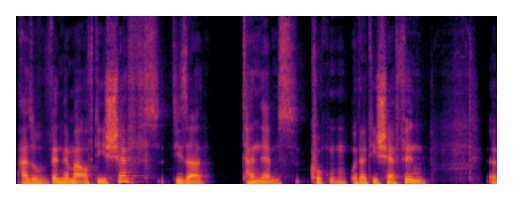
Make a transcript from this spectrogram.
Also wenn wir mal auf die Chefs dieser Tandems gucken oder die Chefin, äh,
